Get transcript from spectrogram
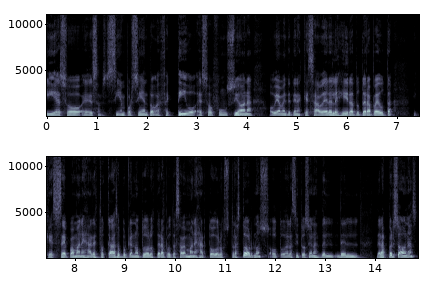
Y eso es 100% efectivo, eso funciona. Obviamente tienes que saber elegir a tu terapeuta y que sepa manejar estos casos, porque no todos los terapeutas saben manejar todos los trastornos o todas las situaciones del, del, de las personas.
